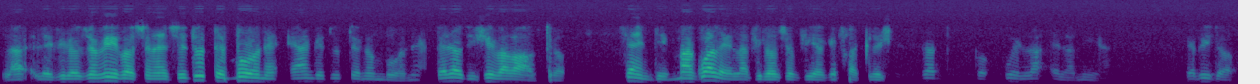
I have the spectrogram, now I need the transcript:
la, le filosofie possono essere tutte buone e anche tutte non buone, però diceva l'altro, senti, ma qual è la filosofia che fa crescere? Quella è la mia, capito?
